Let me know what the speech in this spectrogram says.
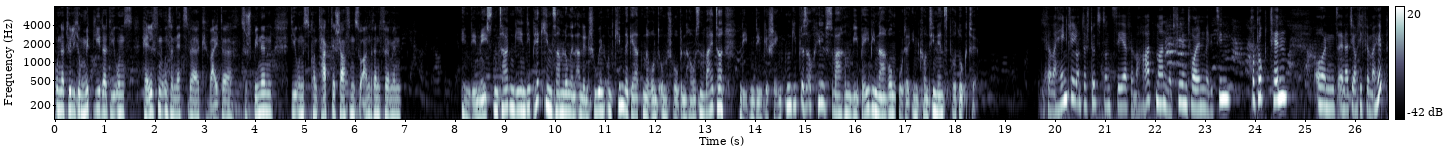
und natürlich um Mitglieder, die uns helfen, unser Netzwerk weiter zu spinnen, die uns Kontakte schaffen zu anderen Firmen. In den nächsten Tagen gehen die Päckchensammlungen an den Schulen und Kindergärten rund um Schrobenhausen weiter. Neben den Geschenken gibt es auch Hilfswaren wie Babynahrung oder Inkontinenzprodukte. Die Firma Henkel unterstützt uns sehr, Firma Hartmann mit vielen tollen Medizinprodukten und äh, natürlich auch die Firma HIP.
